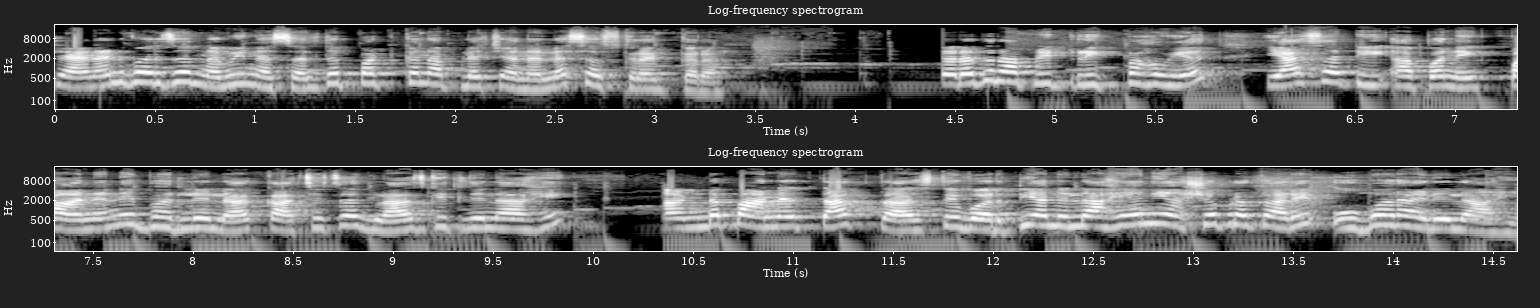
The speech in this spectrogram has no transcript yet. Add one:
चॅनलवर जर नवीन असाल तर पटकन आपल्या चॅनलला सबस्क्राईब करा. तर तर आपली ट्रिक पाहूयात. यासाठी आपण एक पाण्याने भरलेला काचेचा ग्लास घेतलेला आहे. अंड पाण्यात टाकताच ते वरती आलेलं आहे आणि अशा प्रकारे उभं राहिलेलं आहे.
